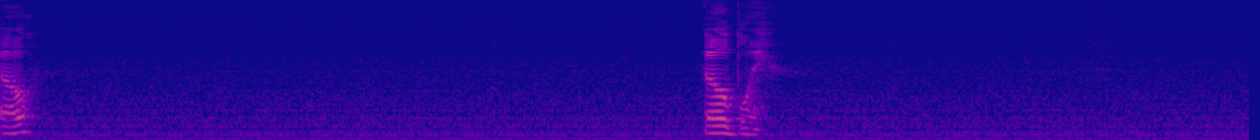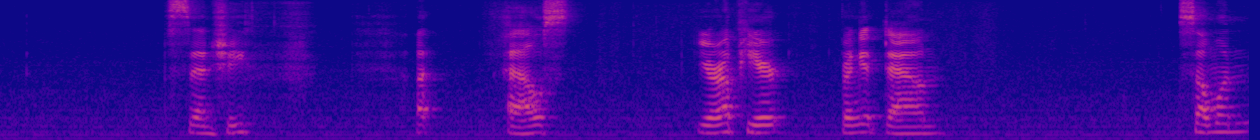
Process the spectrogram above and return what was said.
Oh. Oh boy. Senshi. Uh. You're up here. Bring it down. Someone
